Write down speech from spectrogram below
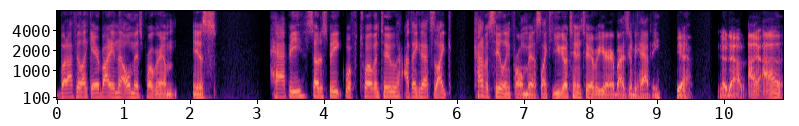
But I feel like everybody in the Ole Miss program is happy, so to speak, with 12 and two. I think that's like kind of a ceiling for Ole Miss. Like you go 10 and two every year, everybody's gonna be happy. Yeah, no doubt. I I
